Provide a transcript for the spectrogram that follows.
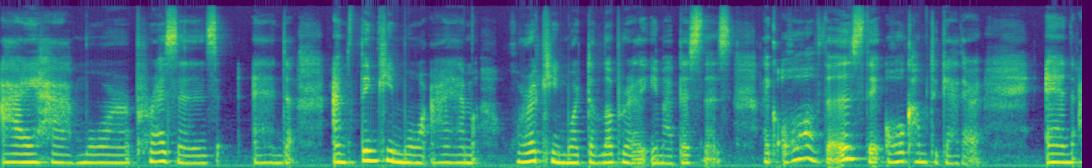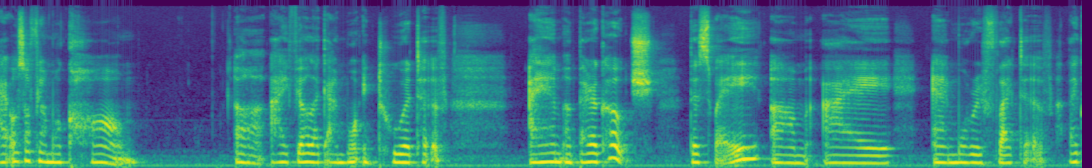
I have more presence and I'm thinking more. I am working more deliberately in my business. Like all of this, they all come together. And I also feel more calm. Uh, I feel like I'm more intuitive. I am a better coach this way. Um, I am more reflective. Like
